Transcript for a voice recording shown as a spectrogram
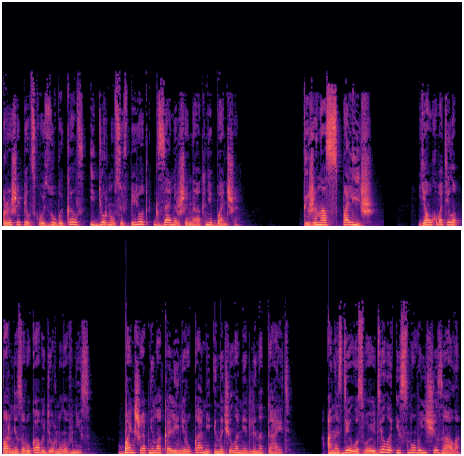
Прошипел сквозь зубы Кэлс и дернулся вперед к замершей на окне баньше. Ты же нас спалишь!» Я ухватила парня за рукав и дернула вниз. Баньша обняла колени руками и начала медленно таять. Она сделала свое дело и снова исчезала,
